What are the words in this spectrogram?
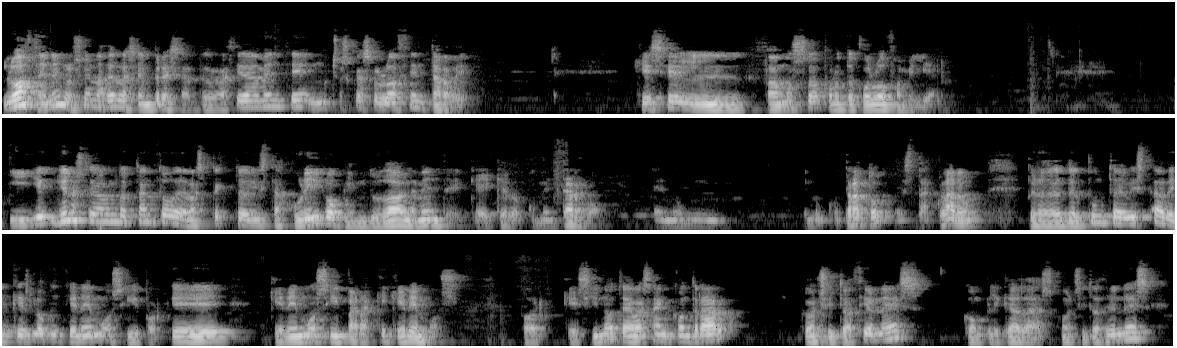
Lo hacen, ¿eh? lo suelen hacer las empresas. Desgraciadamente, en muchos casos lo hacen tarde, que es el famoso protocolo familiar. Y yo, no estoy hablando tanto del aspecto de vista jurídico, que indudablemente que hay que documentarlo en un, en un contrato, está claro, pero desde el punto de vista de qué es lo que queremos y por qué queremos y para qué queremos. Porque si no, te vas a encontrar con situaciones complicadas, con situaciones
